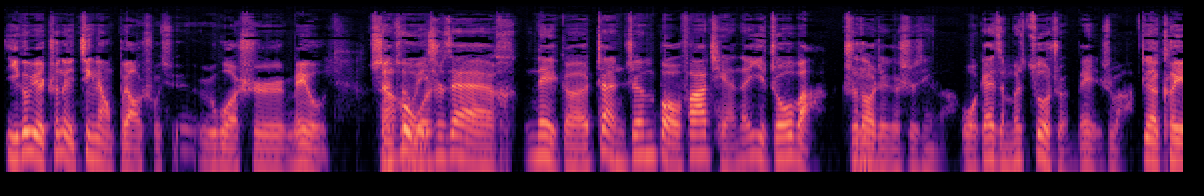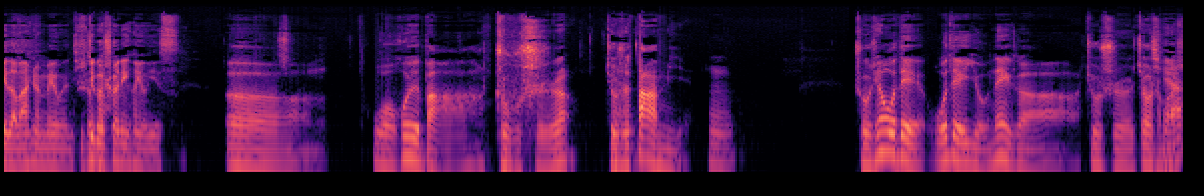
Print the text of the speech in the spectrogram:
一个月之内尽量不要出去。如果是没有然后我是在那个战争爆发前的一周吧，知道嗯这个事情了，我该怎么做准备，是吧？这个可以的，完全没问题。这个设定很有意思。呃，我会把主食，就是嗯大米，嗯，首先我得我得有那个就是叫什么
